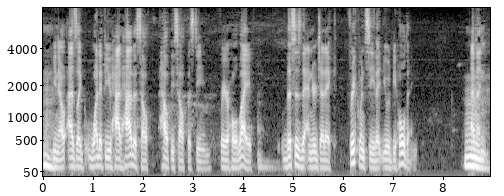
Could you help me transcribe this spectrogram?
Hmm. You know, as like, what if you had had a self healthy self esteem for your whole life? This is the energetic frequency that you would be holding, hmm. and then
